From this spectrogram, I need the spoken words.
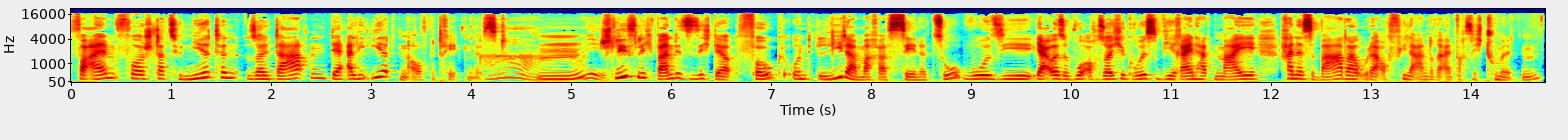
vor allem vor stationierten Soldaten der Alliierten aufgetreten ist. Ah, mhm. Schließlich wandte sie sich der Folk- und Liedermacher-Szene zu, wo sie, ja, also wo auch solche Größen wie Reinhard May, Hannes Wader oder auch viele andere einfach sich tummelten.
